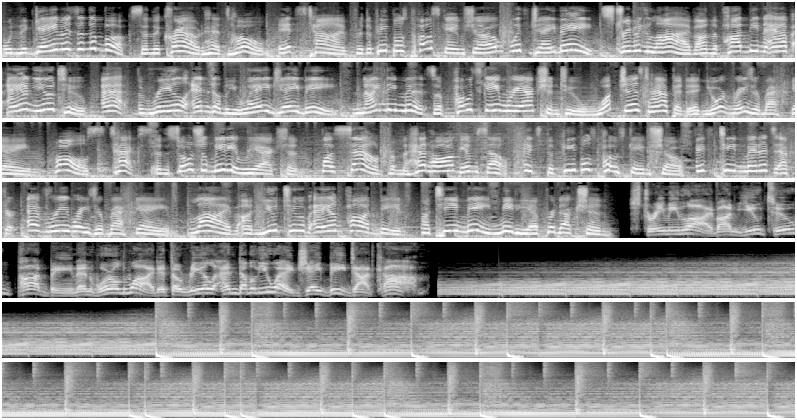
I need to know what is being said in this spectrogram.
When the game is in the books and the crowd heads home, it's time for the People's Postgame Show with JB. Streaming live on the Podbean app and YouTube at The Real NWA JB. 90 minutes of postgame reaction to what just happened in your Razorback game. Calls, texts, and social media reaction, plus sound from the head hog himself. It's the People's Postgame Show, 15 minutes after every Razorback game. Live on YouTube and Podbean, a Team B media production. Streaming live on YouTube, Podbean, and worldwide at therealnwajb.com.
